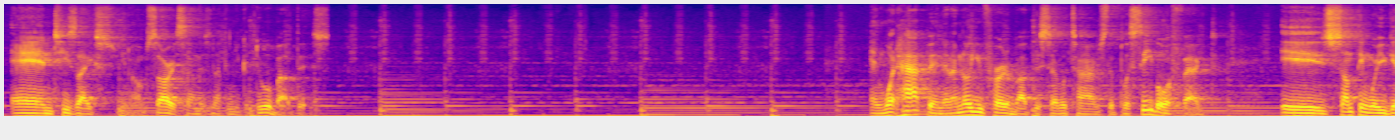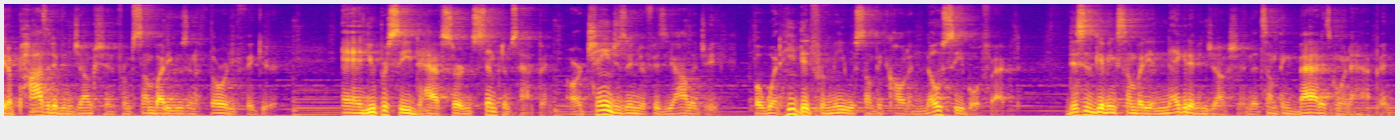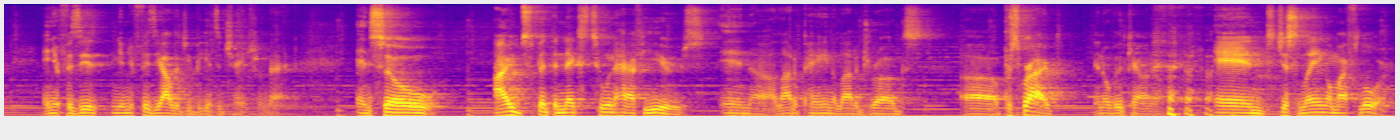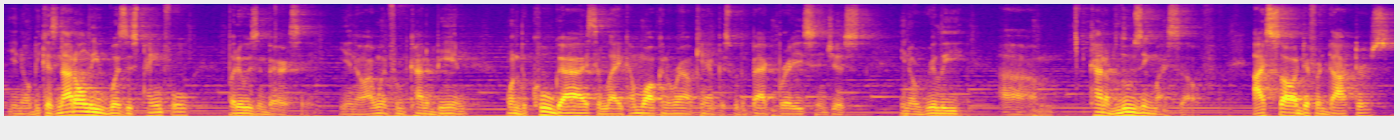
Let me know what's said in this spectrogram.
And he's like, you know, I'm sorry, son, there's nothing you can do about this. And what happened, and I know you've heard about this several times, the placebo effect is something where you get a positive injunction from somebody who's an authority figure and you proceed to have certain symptoms happen or changes in your physiology. But what he did for me was something called a nocebo effect. This is giving somebody a negative injunction that something bad is going to happen and your, physi and your physiology begins to change from that. And so I spent the next two and a half years in uh, a lot of pain, a lot of drugs, uh, prescribed and over the counter, and just laying on my floor, you know, because not only was this painful, but it was embarrassing. You know, I went from kind of being one of the cool guys to like, I'm walking around campus with a back brace and just, you know, really um, kind of losing myself. I saw different doctors.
